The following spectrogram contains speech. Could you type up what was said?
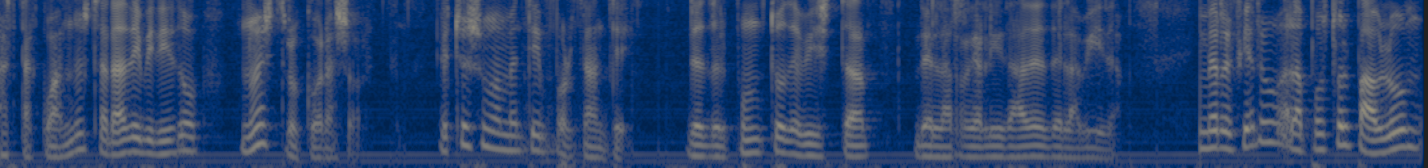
¿Hasta cuándo estará dividido nuestro corazón? Esto es sumamente importante desde el punto de vista de las realidades de la vida. Me refiero al apóstol Pablo,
